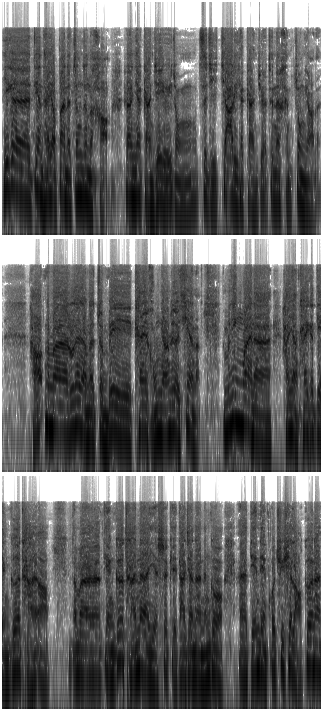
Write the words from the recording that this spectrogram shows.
一个电台要办的真正的好，让人家感觉有一种自己家里的感觉，真的很重要的。好，那么卢台长呢，准备开红娘热线了。那么另外呢，还想开个点歌坛啊。那么点歌坛呢，也是给大家呢能够呃点点过去一些老歌呢。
